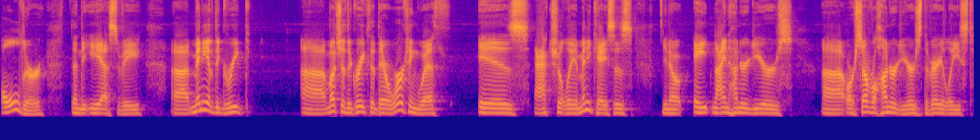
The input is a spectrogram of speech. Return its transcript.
older than the ESV, uh, many of the Greek, uh, much of the Greek that they were working with is actually, in many cases, you know, eight, nine hundred years uh, or several hundred years at the very least.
